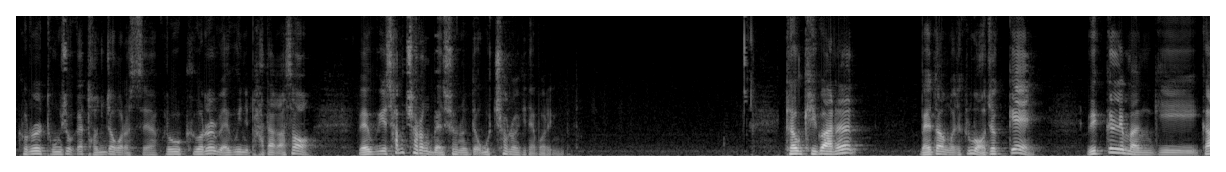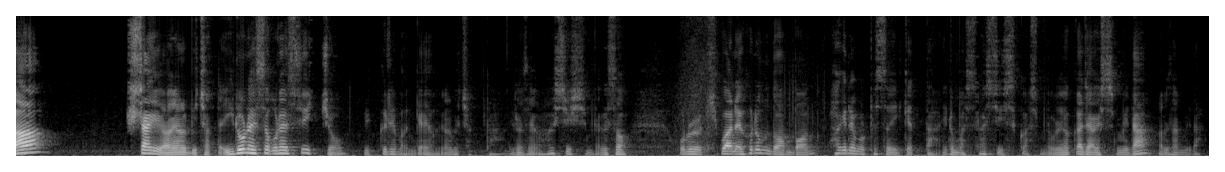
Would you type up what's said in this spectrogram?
그걸 동시호가에 던져버렸어요. 그리고 그거를 외국인이 받아가서 외국이 3천억 매수했는데 5천억이 돼버린 겁니다. 결국 기관은 매도한 거죠. 그럼 어저께 윗끌림 만기가 시장에 영향을 미쳤다. 이런 해석을 할 수 있죠. 윗끌림 만기가 영향을 미쳤다. 이런 생각을 할 수 있습니다. 그래서 오늘 기관의 흐름도 한번 확인해 볼 필요성이 있겠다. 이런 말씀을 할 수 있을 것 같습니다. 오늘 여기까지 하겠습니다. 감사합니다.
